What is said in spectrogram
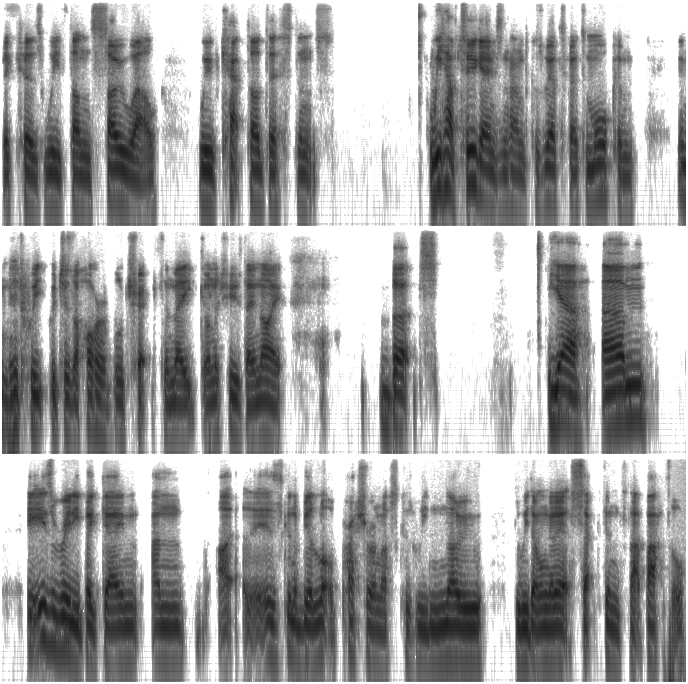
because we've done so well. We've kept our distance. We have two games in hand because we have to go to Morecambe in midweek, which is a horrible trip to make on a Tuesday night. But yeah, um, it is a really big game, and I, it is going to be a lot of pressure on us because we know we don't want to get sucked into that battle.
